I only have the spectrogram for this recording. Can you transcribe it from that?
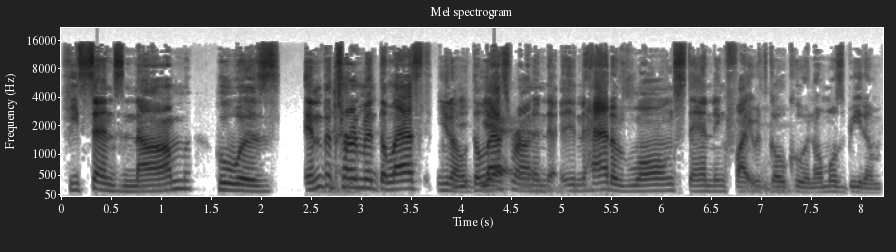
He sends Nam, who was in the tournament the last, you know, the Yeah, last round, yeah. and, and had a long standing fight with Goku and almost beat him.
